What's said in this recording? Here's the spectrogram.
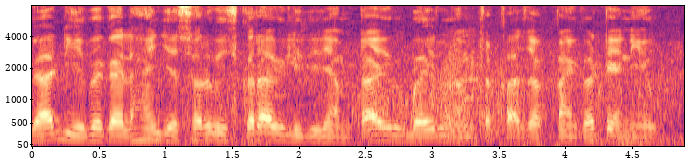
ગાડી ભાઈ કાલે સાંજે સર્વિસ કરાવી લીધી આમ ટાયરું બાયરું આમ ચક્કાચક કાંઈ ઘટે નહીં એવું.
